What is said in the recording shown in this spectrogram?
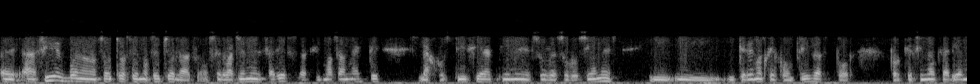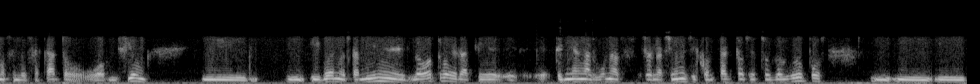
Eh, así es, bueno, nosotros hemos hecho las observaciones necesarias, lastimosamente la justicia tiene sus resoluciones y, tenemos que cumplirlas por porque si no quedaríamos en desacato o omisión. Y, y, bueno, también eh, lo otro era que tenían algunas relaciones y contactos estos dos grupos y,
